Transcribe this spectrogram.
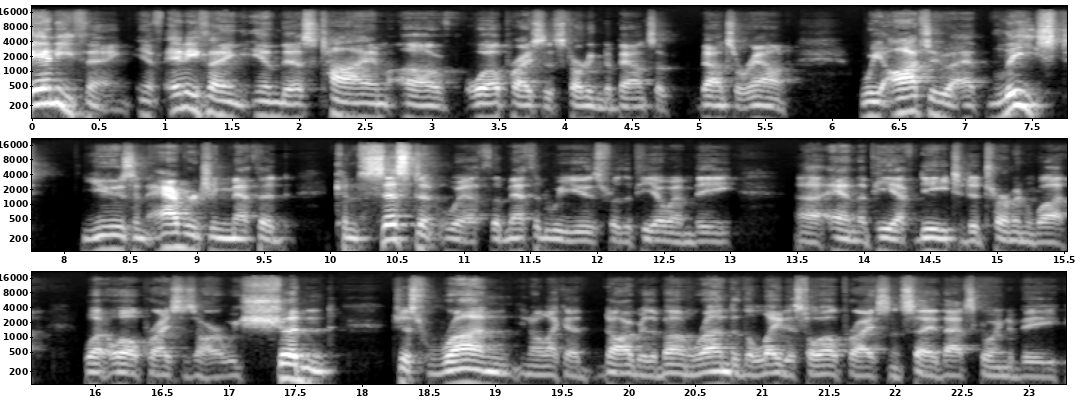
anything if anything in this time of oil prices starting to bounce bounce around we ought to at least use an averaging method consistent with the method we use for the POMV uh, and the PFD to determine what what oil prices are. We shouldn't just run, you know, like a dog with a bone, run to the latest oil price and say that's going to be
